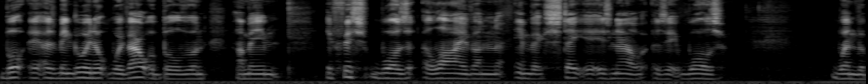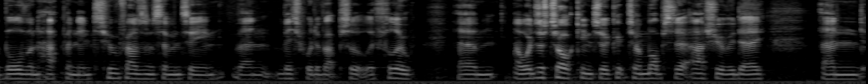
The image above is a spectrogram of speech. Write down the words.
but it has been going up without a bull run I mean if this was alive and in the state it is now, as it was when the bull run happened in 2017, then this would have absolutely flew. Um, I was just talking to a crypto mobster Ash the other day, and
